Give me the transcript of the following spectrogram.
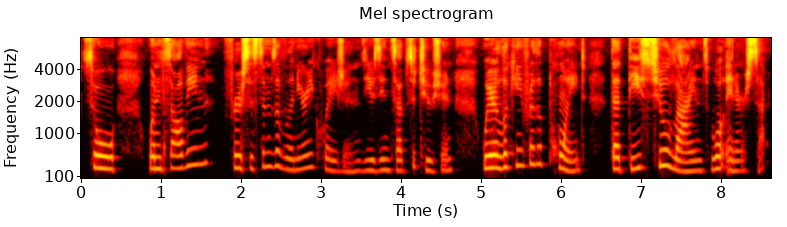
So when solving for systems of linear equations using substitution, we are looking for the point that these two lines will intersect.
